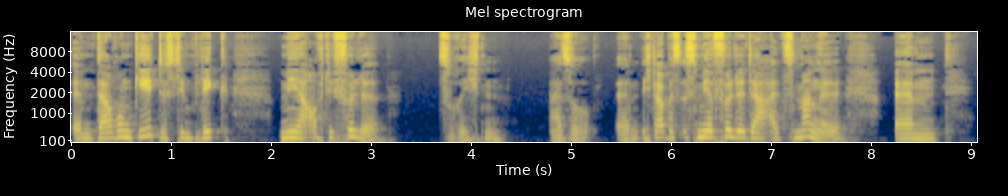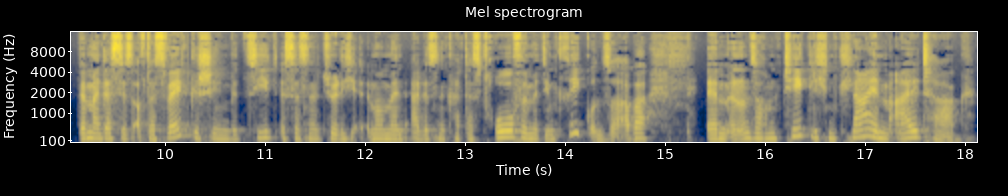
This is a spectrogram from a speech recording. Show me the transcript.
ähm, darum geht es, den Blick mehr auf die Fülle zu richten. Also ähm, ich glaube, es ist mehr Fülle da als Mangel. Ähm, wenn man das jetzt auf das Weltgeschehen bezieht, ist das natürlich im Moment alles eine Katastrophe mit dem Krieg und so. Aber ähm, in unserem täglichen kleinen Alltag,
